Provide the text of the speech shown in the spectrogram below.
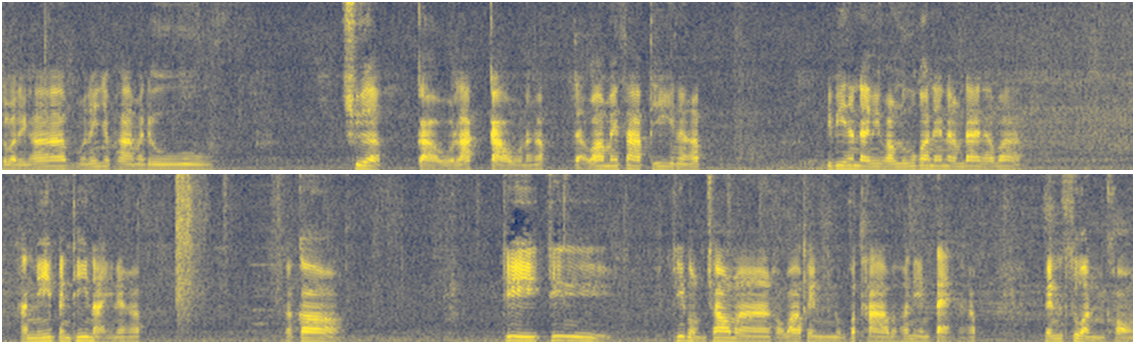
สวัสดีครับ วันนี้จะพามาดูเชือกเก่าลักเก่านะครับ แต่ว่าไม่ทราบที่นะครับ พี่ๆท่านใดมีความรู้ก็แนะนำได้นะครับว่า อันนี้เป็นที่ไหนนะครับ แล้วก็ ที่ที่ที่ผมเช่ามาเขาว่าเป็นหลวงพ่อทาพระเนียงแตกนะครับ เป็นส่วนของ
